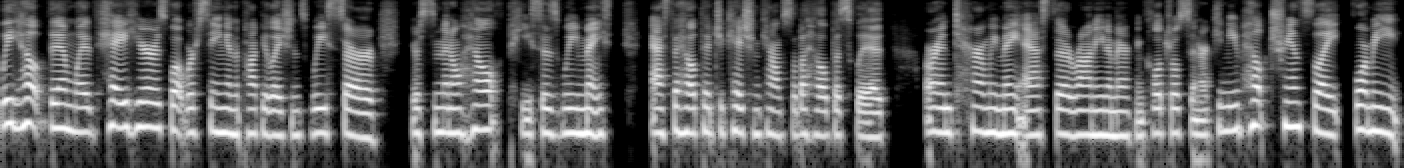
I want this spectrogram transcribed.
we help them with, hey, here's what we're seeing in the populations we serve. Here's some mental health pieces we may ask the Health Education Council to help us with. Or in turn, we may ask the Iranian American Cultural Center, can you help translate for me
